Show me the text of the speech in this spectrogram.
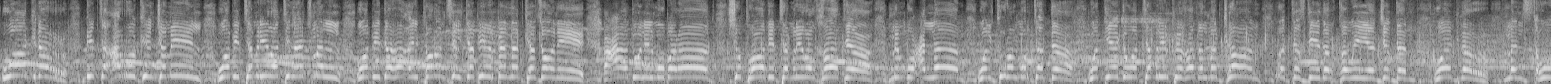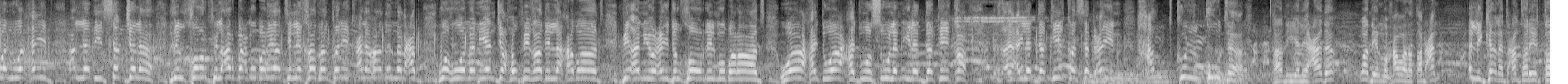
واجنر بتحرك جميل وبتمريرة أجمل وبدهاء الفرنسي الكبير بنت كازوني عادوا للمباراة. شوف هذه التمريرة الخاطئة من بو علام والكرة المرتدة. ودييغو والتمرير في هذا المكان. والتسديدة القوية جدا. واجنر من هو الوحيد الذي سجل للخور في الأربع مباريات اللي خاضها الفريق على هذا الملعب وهو من ينجح في هذه اللحظات بأن يعيد الخور للمباراة. واحد واحد وصولا إلى الدقيقة إلى الدقيقة سبعين. حط كل قوته. هذه هي الإعادة وهذه المحاولة طبعا اللي كانت عن طريق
